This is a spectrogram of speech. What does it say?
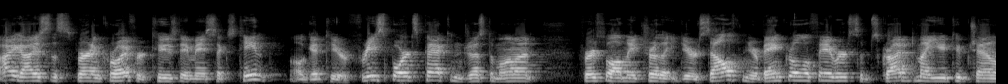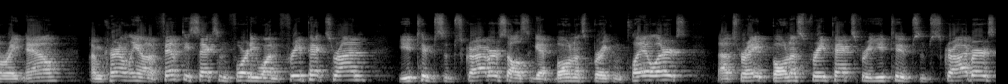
Hi guys, this is Vernon Croy for Tuesday, May 16th. I'll get to your free sports pick in just a moment. First of all, make sure that you do yourself and your bankroll a favor. Subscribe to my YouTube channel right now. I'm currently on a 56 and 41 free picks run. YouTube subscribers also get bonus breaking play alerts. That's right, bonus free picks for YouTube subscribers.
